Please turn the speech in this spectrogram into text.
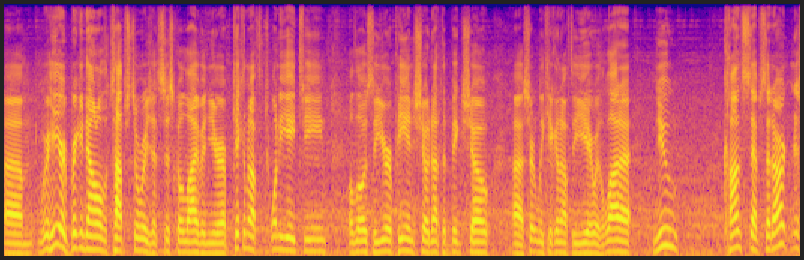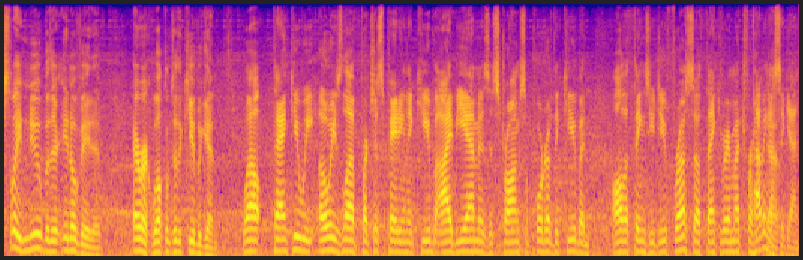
Um, we're here bringing down all the top stories at Cisco Live in Europe, kicking off 2018, although it's the European show, not the big show, uh, certainly kicking off the year with a lot of new concepts that aren't necessarily new, but they're innovative. Eric, welcome to theCUBE again. Well, thank you. We always love participating in theCUBE. IBM is a strong supporter of theCUBE and all the things you do for us, so thank you very much for having yeah. us again.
